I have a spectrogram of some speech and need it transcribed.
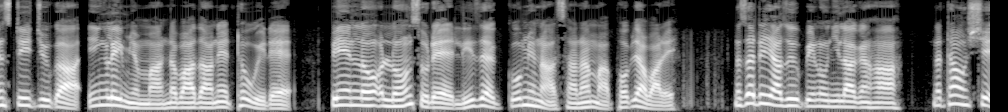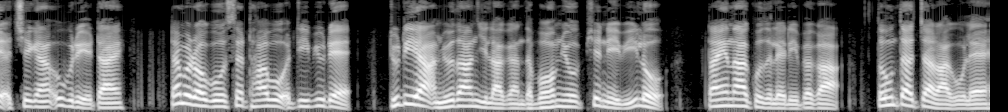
Institute က အင်္ဂလိပ်မြန်မာ နှစ်ဘာသာနဲ့ ထုတ်ဝေတဲ့ ပင်လုံအလွန်ဆိုတဲ့49မျက်နှာ စာတမ်းမှာ ဖော်ပြပါတယ်။21ရာစု ပင်လုံညီလာခံဟာ2008အခြေခံဥပဒေအတိုင်း တပ်မတော်ကို ဆက်ထားဖို့ အတည်ပြုတဲ့ ဒုတိယ အမျိုးသားညီလာခံသဘောမျိုး ဖြစ်နေပြီလို့ တိုင်းရင်းသား ကိုယ်စားလှယ်တွေဘက်က သုံးသပ်ကြတာကိုလည်း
